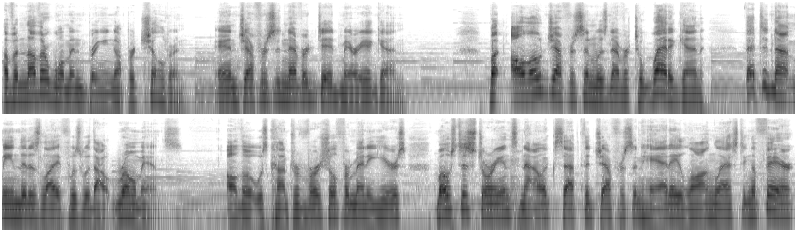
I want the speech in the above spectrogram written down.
of another woman bringing up her children, and Jefferson never did marry again. But although Jefferson was never to wed again, that did not mean that his life was without romance. Although it was controversial for many years, most historians now accept that Jefferson had a long-lasting affair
